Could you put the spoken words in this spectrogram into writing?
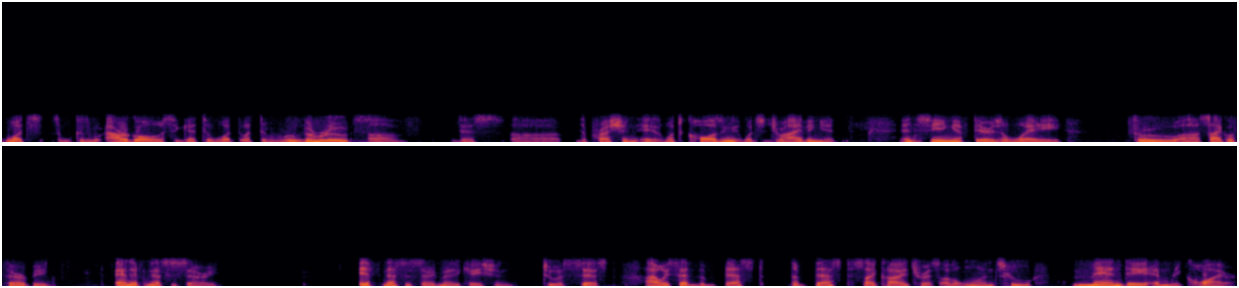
What's because our goal is to get to what what the root The roots. of this uh, depression is, what's causing it, what's driving it, and seeing if there's a way through uh, psychotherapy and, if necessary, if necessary, medication to assist. I always said the best the best psychiatrists are the ones who mandate and require.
